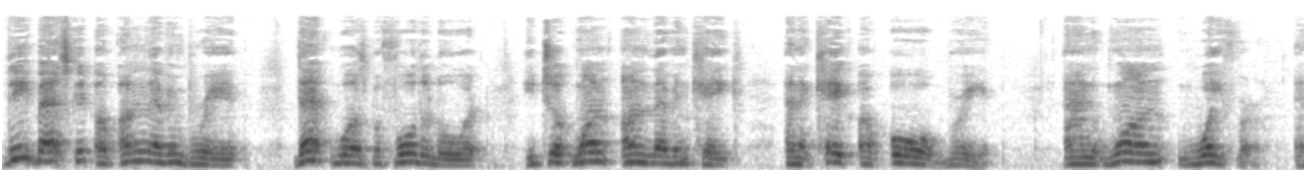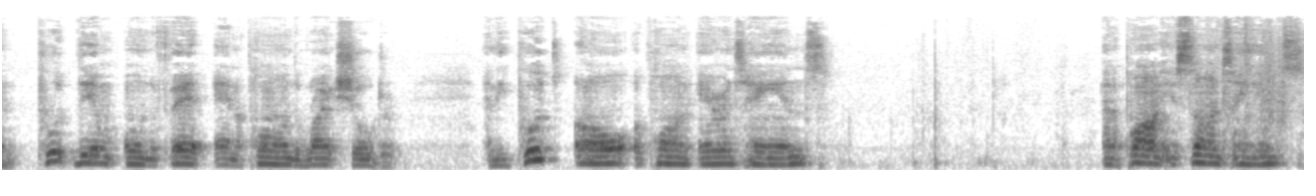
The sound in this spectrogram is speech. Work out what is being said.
the basket of unleavened bread that was before the Lord, he took one unleavened cake, and a cake of oil bread, and one wafer, and put them on the fat and upon the right shoulder. And he put all upon Aaron's hands and upon his son's hands,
